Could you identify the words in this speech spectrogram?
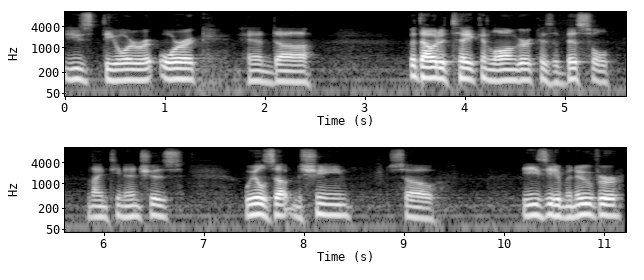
used the order Oreck and, uh, but that would have taken longer because Bissell 19 inches wheels up machine so easy to maneuver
